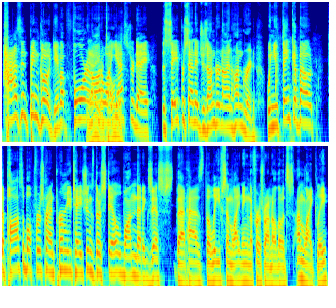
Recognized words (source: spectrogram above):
Hasn't been good. Gave up four in Yeah, you Ottawa telling me. yesterday. The save percentage is under 900. When you think about the possible first round permutations, there's still one that exists that has the Leafs and Lightning in the first round, although it's unlikely,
